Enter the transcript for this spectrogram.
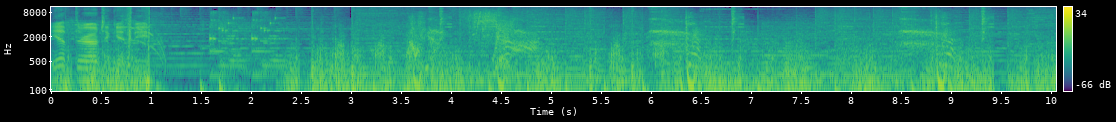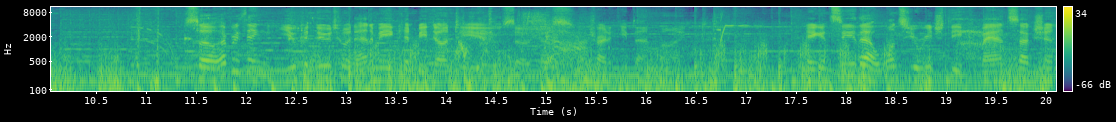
Yep, they're out to get me. So everything you can do to an enemy can be done to you, so just try to keep that in mind. And you can see that once you reach the command section,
